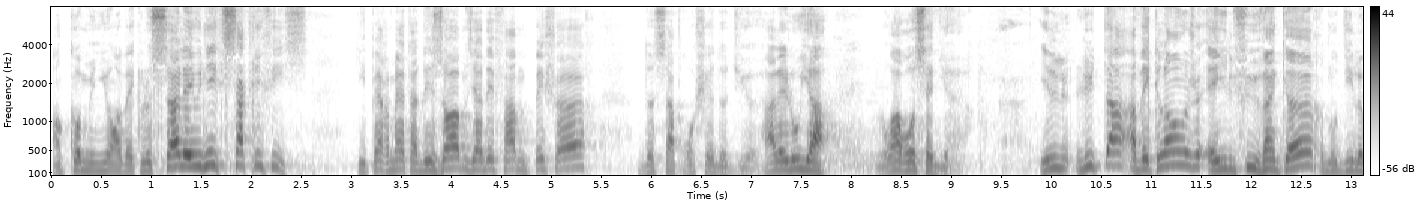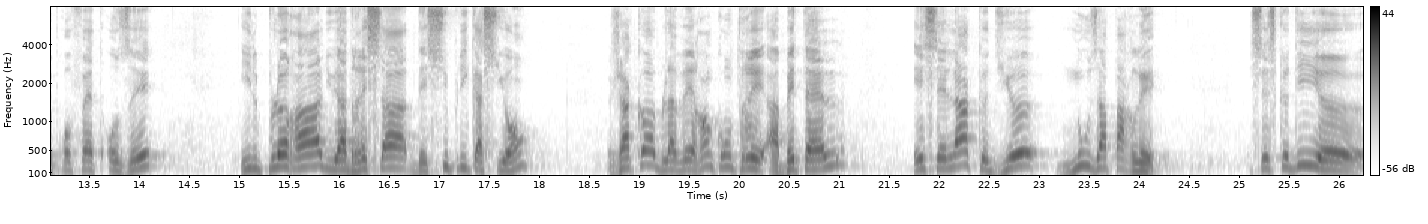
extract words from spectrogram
en communion avec le seul et unique sacrifice qui permet à des hommes et à des femmes pécheurs de s'approcher de Dieu. Alléluia, gloire au Seigneur. Il lutta avec l'ange et il fut vainqueur, nous dit le prophète Osée, il pleura, lui adressa des supplications. Jacob l'avait rencontré à Bethel, et c'est là que Dieu nous a parlé. C'est ce que dit euh,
